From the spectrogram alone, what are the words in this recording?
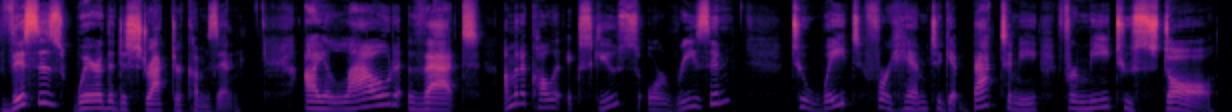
This is where the distractor comes in. I allowed that, I'm going to call it excuse or reason, to wait for him to get back to me, for me to stall,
